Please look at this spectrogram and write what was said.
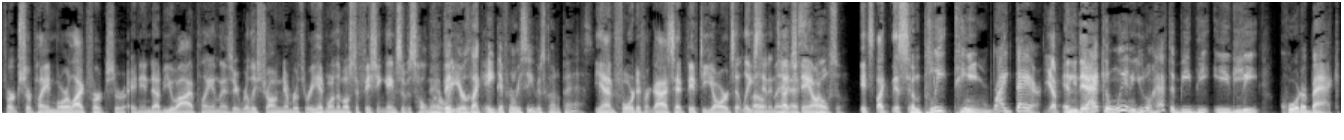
Firkser playing more like Firkser, and NWI playing as a really strong number three. Had one of the most efficient games of his whole Man, think it career. was like eight different receivers caught a pass. yeah, and four different guys had 50 yards at least Oh, and a man, touchdown. awesome. It's like this. complete team right there. Yep, And that it. can win. And you don't have to be the elite quarterback.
